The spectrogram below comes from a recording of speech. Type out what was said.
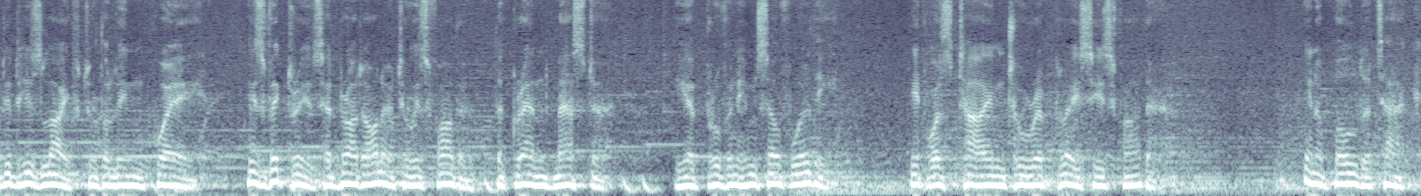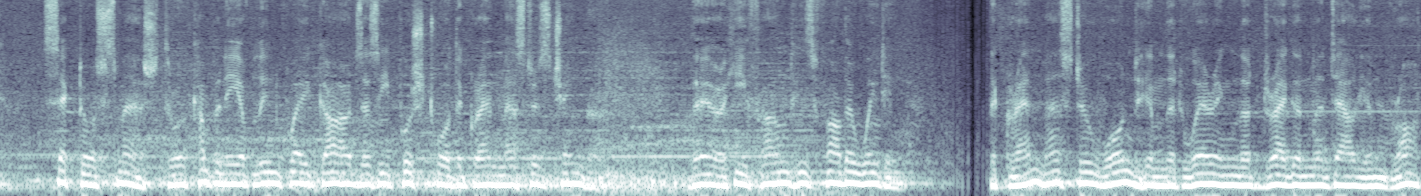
dedicated his life to the Lin Kuei. His victories had brought honor to his father, the Grand Master. He had proven himself worthy. It was time to replace his father. In a bold attack, Sektor smashed through a company of Lin Kuei guards as he pushed toward the Grand Master's chamber. There he found his father waiting. The Grand Master warned him that wearing the Dragon Medallion brought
